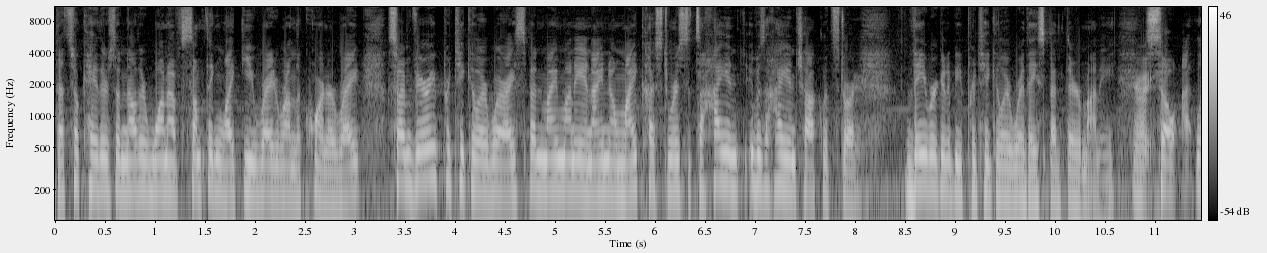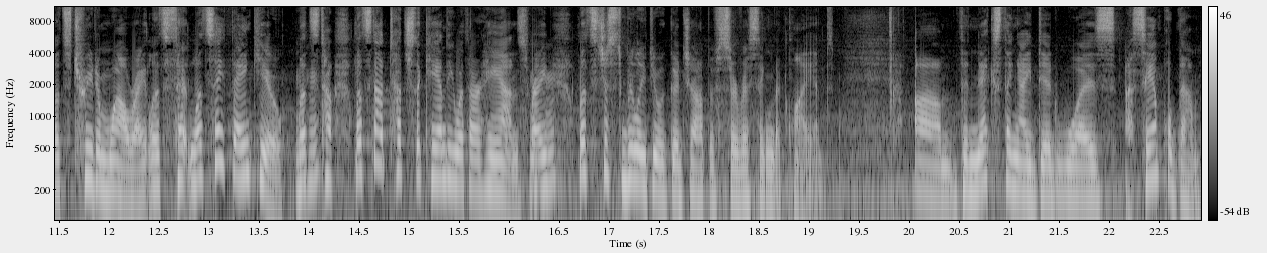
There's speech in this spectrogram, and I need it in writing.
that's okay. There's another one of something like you right around the corner, right? So I'm very particular where I spend my money, and I know my customers. It's a high end. It was a high end chocolate store. Right. They were going to be particular where they spent their money. Right. So uh, let's treat them well, right? Let's say, let's say thank you. Mm-hmm. Let's let's not touch the candy with our hands, right? Mm-hmm. Let's just really do a good job of servicing the client. Um, the next thing I did was uh, sampled them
